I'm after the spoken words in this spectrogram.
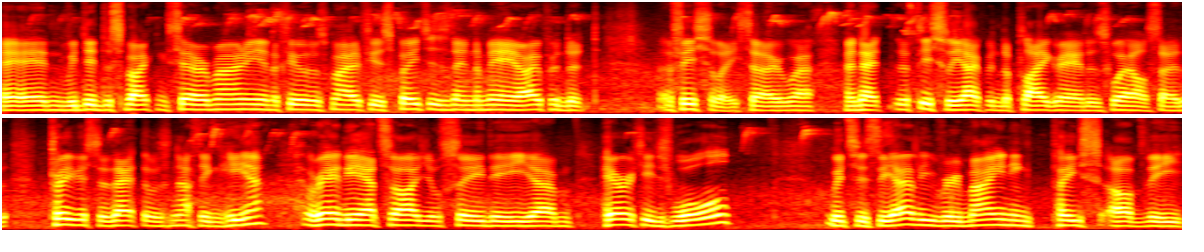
and we did the smoking ceremony and a few of us made a few speeches and then the mayor opened it officially. So uh, and that officially opened the playground as well. So previous to that there was nothing here. Around the outside you'll see the um, heritage wall which is the only remaining piece of the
